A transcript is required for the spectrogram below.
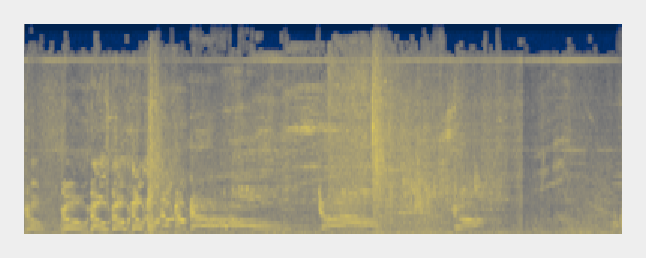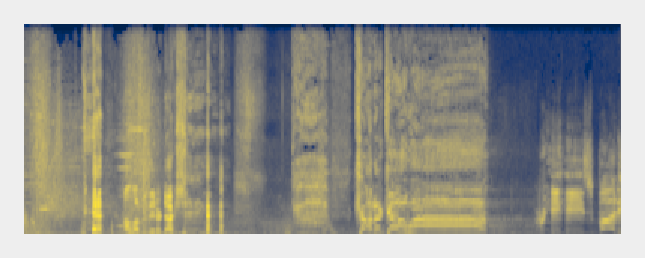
No, no, no, no, no, no, no, no, no! I love his introduction. Katagawa! Rhys, buddy.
